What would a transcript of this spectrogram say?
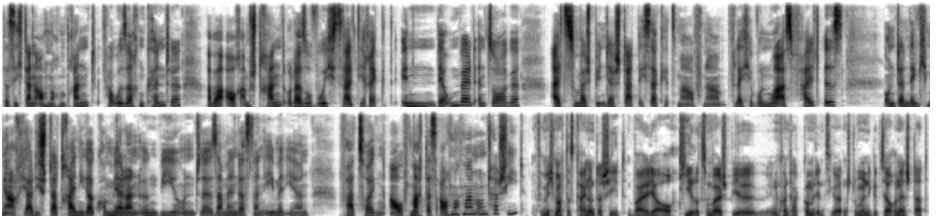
dass ich dann auch noch einen Brand verursachen könnte, aber auch am Strand oder so, wo ich es halt direkt in der Umwelt entsorge, als zum Beispiel in der Stadt, ich sage jetzt mal auf einer Fläche, wo nur Asphalt ist, und dann denke ich mir, ach ja, die Stadtreiniger kommen ja dann irgendwie und äh, sammeln das dann eh mit ihren Fahrzeugen auf. Macht das auch nochmal einen Unterschied? Für mich macht das keinen Unterschied, weil ja auch Tiere zum Beispiel in Kontakt kommen mit den Zigarettenstummeln, die gibt's ja auch in der Stadt.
